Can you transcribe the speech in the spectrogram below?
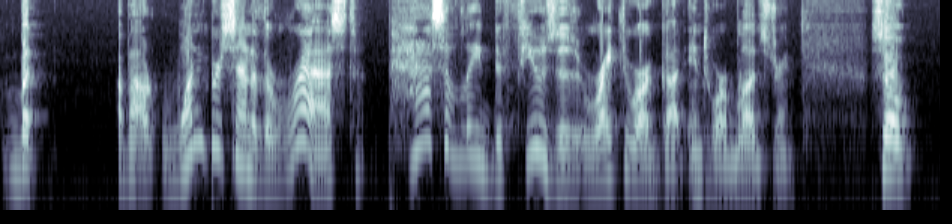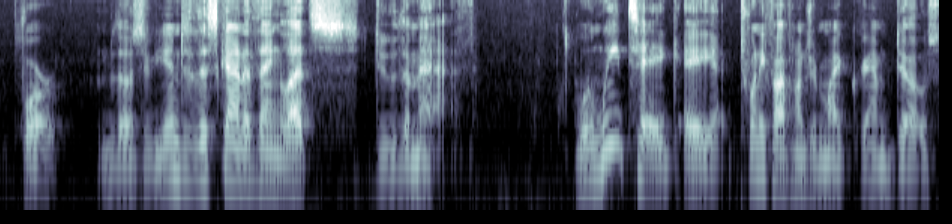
But about 1% of the rest passively diffuses right through our gut into our bloodstream. So for those of you into this kind of thing, let's do the math. When we take a 2500 microgram dose,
